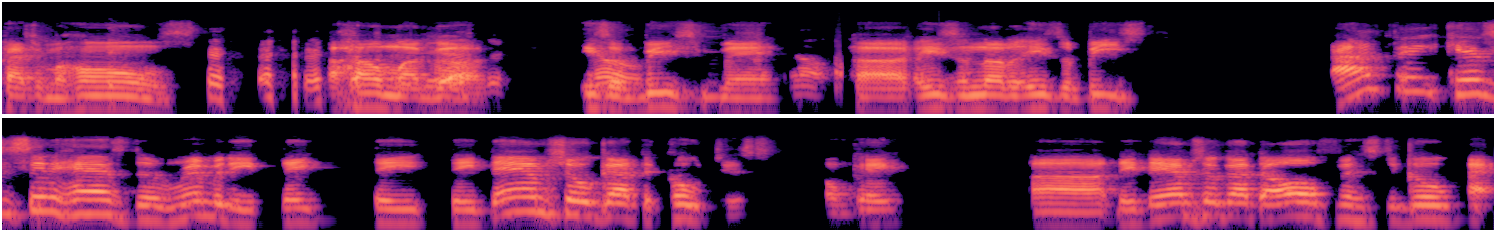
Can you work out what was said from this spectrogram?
Patrick Mahomes. oh my God. He's no. a beast, man. No. Uh, he's another, he's a beast. I think Kansas City has the remedy. They they they damn sure got the coaches, okay? Uh, they damn sure got the offense to go back,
